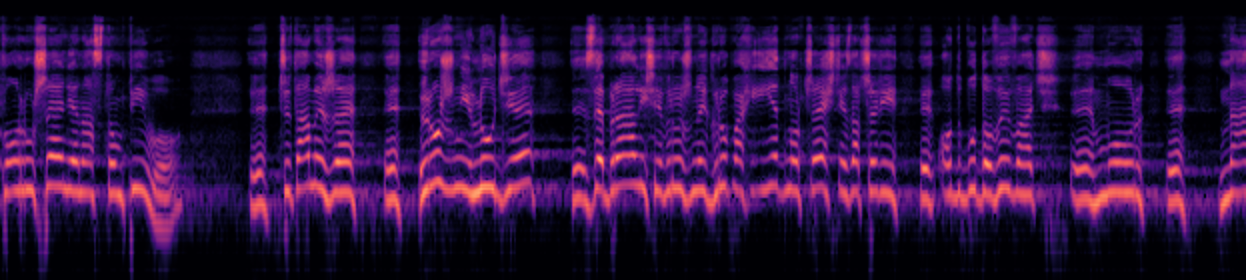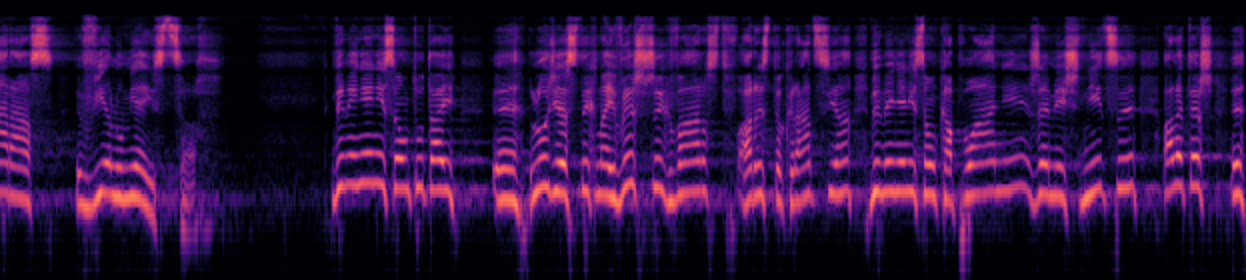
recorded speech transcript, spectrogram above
poruszenie nastąpiło. E, czytamy, że e, różni ludzie zebrali się w różnych grupach i jednocześnie zaczęli odbudowywać mur naraz w wielu miejscach. Wymienieni są tutaj Y, ludzie z tych najwyższych warstw, arystokracja, wymienieni są kapłani, rzemieślnicy, ale też y,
